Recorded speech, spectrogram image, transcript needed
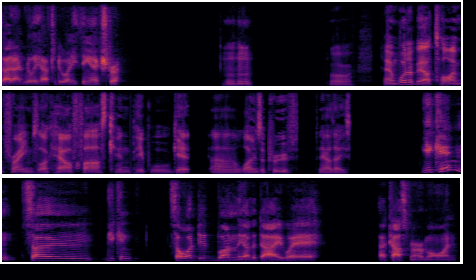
They don't really have to do anything extra. Mm-hmm. All right. And what about time frames? Like how fast can people get uh, loans approved nowadays? You can so you can so I did one the other day where a customer of mine,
